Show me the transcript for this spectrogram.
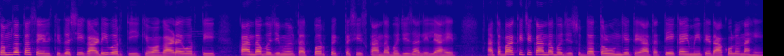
समजत असेल की जशी गाडीवरती किंवा गाड्यावरती कांदा भजी मिळतात परफेक्ट तशीच कांदा भजी झालेली आहेत. आता बाकीची कांदा भजीसुद्धा तळून घेते. आता ते काही मी ते दाखवलं नाही.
